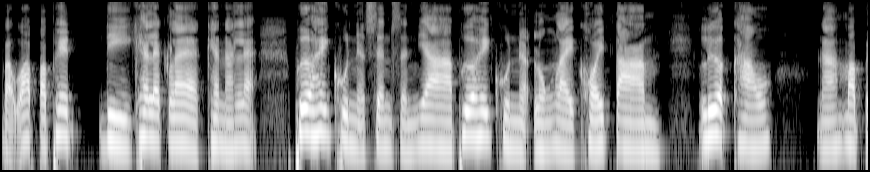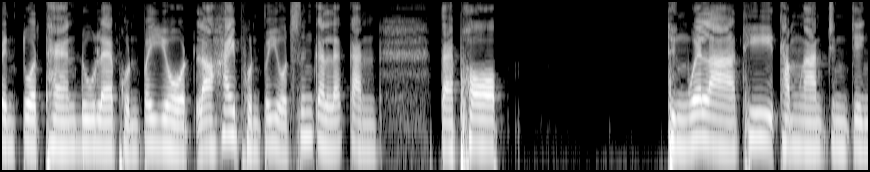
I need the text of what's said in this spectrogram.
แบบว่าประเภทดีแค่แรก ๆ แค่นั้นแหละ เพื่อให้คุณเนี่ยเซ็นสัญญา เพื่อให้คุณเนี่ยหลงไหลคอยตาม เลือกเขานะมาเป็นตัวแทนดูแลผลประโยชน์ แล้วให้ผลประโยชน์ซึ่งกันและกัน แต่พอ ถึงเวลาที่ทำงานจริง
